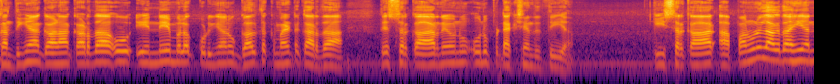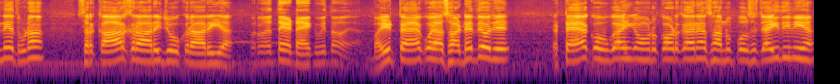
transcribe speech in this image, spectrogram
ਗੰਦੀਆਂ ਗਾਲਾਂ ਕੱਢਦਾ, ਉਹ ਇੰਨੇ ਮਤਲਬ ਕੁੜੀਆਂ ਨੂੰ ਗਲਤ ਕਮੈਂਟ ਕਰਦਾ ਤੇ ਸਰਕਾਰ ਨੇ ਉਹਨੂੰ ਉਹਨੂੰ ਪ੍ਰੋਟੈਕਸ਼ਨ ਦਿੱਤੀ ਆ। ਕੀ ਸਰਕਾਰ ਆਪਾਂ ਨੂੰ ਨਹੀਂ ਲੱਗਦਾ ਅਸੀਂ ਅੰਨੇ ਥੋੜਾ ਸਰਕਾਰ ਕਰਾ ਰਹੀ ਜੋ ਕਰਾ ਰਹੀ ਆ। ਪਰ ਉਹ ਤੇ ਅਟੈਕ ਵੀ ਤਾਂ ਹੋਇਆ। ਭਾਈ ਅਟੈਕ ਹੋਇਆ ਸਾਡੇ ਤੇ ਹੋ ਜੇ। ਅਟੈਕ ਹੋਊਗਾ ਅਸੀਂ ਔਨ ਰਿਕਾਰਡ ਕਰ ਰਹੇ ਹਾਂ ਸਾਨੂੰ ਪੁਲਿਸ ਚਾਹੀਦੀ ਨਹੀਂ ਆ।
